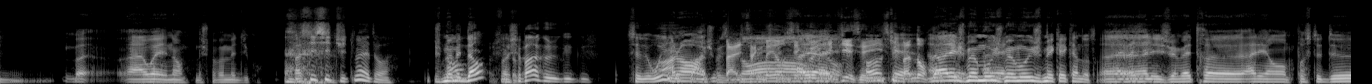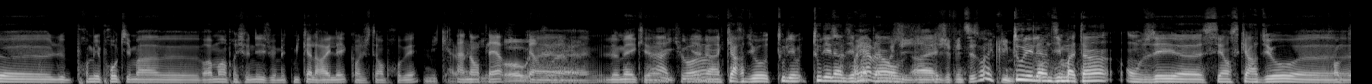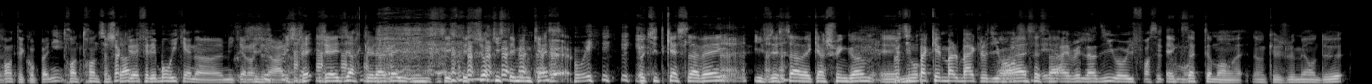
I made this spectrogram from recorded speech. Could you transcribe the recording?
bah, ah ouais, non, je peux pas me mettre du coup. Ah si si, tu te mets toi. Je me mets dedans? Bah, je sais pas. que- que- que- C'est oui. Ah non, bah, je me Bah, le non, 5 meilleurs, c'est allez, coéquipier, c'est ok. c'est pas non. Non, allez, je me mouille, je me mouille, je mets quelqu'un d'autre. Euh, Allez, je vais mettre euh, allez, en poste 2, euh, le premier pro qui m'a euh, vraiment impressionné, je vais mettre Michael Riley quand j'étais en Pro B. Michael À. Nanterre. Oh. Euh, le mec, euh, Ah, il, avait un cardio tous les, tous les lundis matins. j'ai- ouais, J'ai fait une saison avec lui. tous les lundis matins, on faisait euh, séance cardio. euh, 30-30 et compagnie. 30-30, c'est Sachant qu'il avait fait des bons week-ends, hein, Michael, en général. J'allais dire que la veille, il- c'était sûr qu'il s'était mis une caisse. Petite caisse la veille, il faisait ça avec un chewing-gum. Et paquet de Malbec le dimanche. Ouais, c'est et ça. arrivé le lundi, où il français tout le monde. Exactement, ouais. Donc je le mets en deux.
